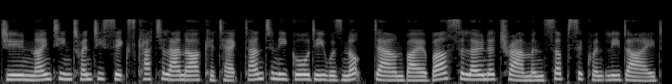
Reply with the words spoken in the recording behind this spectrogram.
June 1926 Catalan architect Antoni Gaudí was knocked down by a Barcelona tram and subsequently died.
